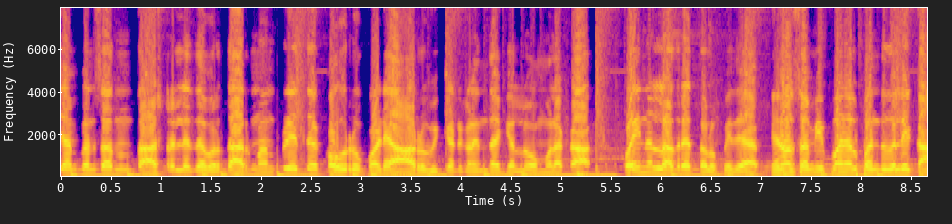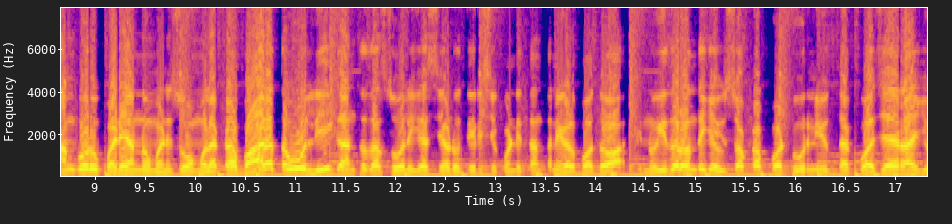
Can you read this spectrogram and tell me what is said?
ಚಾಂಪಿಯನ್ಸ್ ಆದಂತ ಆಸ್ಟ್ರೇಲಿಯಾದ ವಿರುದ್ಧ ಹರ್ಮನ್ ಪ್ರೀತ್ ಕೌರ್ ಪಡೆ ಆರು ವಿಕೆಟ್ ಗಳಿಂದ ಗೆಲ್ಲುವ ಮೂಲಕ ಫೈನಲ್ ಆದ್ರೆ ತಲುಪಿದೆ. ಇನ್ನು ಸೆಮಿಫೈನಲ್ ಪಂದ್ಯದಲ್ಲಿ ಕಾಂಗೂರು ಪಡೆಯನ್ನು ಮಣಿಸುವ ಮೂಲಕ ಭಾರತವು ಲೀಗ್ ಹಂತದ ಸೋಲಿಗೆ ಸೇಡು ತೀರಿಸಿಕೊಂಡಿತ್ತಂತಾನೆ ಹೇಳ್ಬೋದು. ಇನ್ನು ಇದರೊಂದಿಗೆ ವಿಶ್ವಕಪ್ ಟೂರ್ನಿ ಯುದ್ಧಕ್ಕೂ ಅಜೇಯರಾಗಿ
